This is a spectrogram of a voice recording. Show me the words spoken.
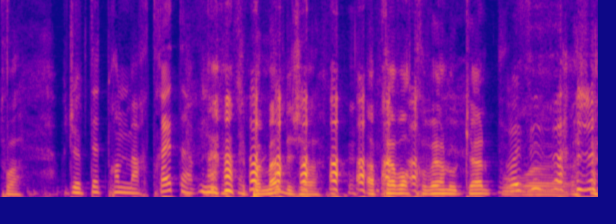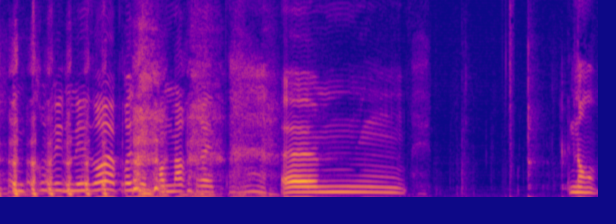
Toi? Je vais peut-être prendre ma retraite. C'est pas mal déjà. Après avoir trouvé un local pour. Ouais, c'est euh, ça. Je vais me trouver une maison, après je vais prendre ma retraite. Euh, Non,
